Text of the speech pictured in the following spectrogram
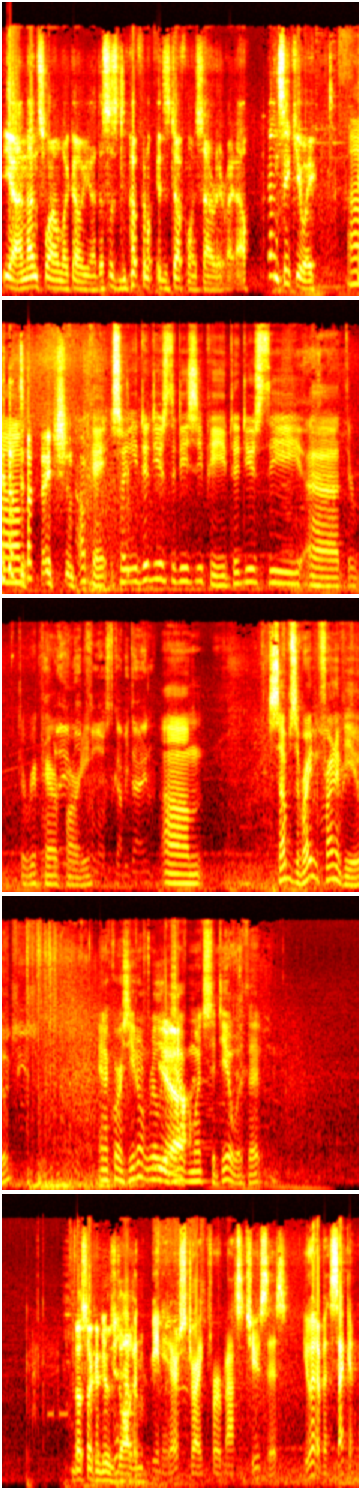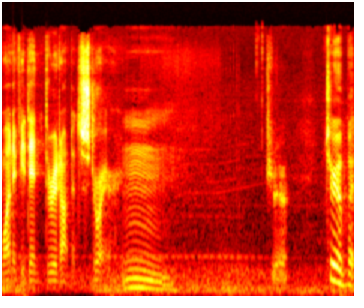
yeah, and that's why I'm like, oh yeah, this is definitely it's definitely Saturday right now. And CQE um, detonation. okay, so you did use the DCP, you did use the uh, the, the repair party. Um, subs are right in front of you, and of course you don't really Yeah. have much to deal with it. Best I can do You is did dodge have a him. green airstrike for Massachusetts. You would have a second one if you didn't throw it on the destroyer. Hmm. Sure. True, but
